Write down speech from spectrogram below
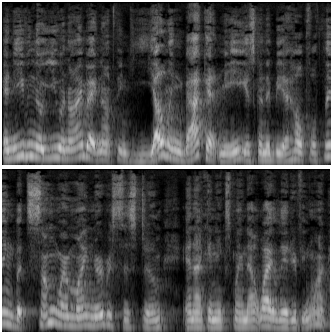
and even though you and i might not think yelling back at me is going to be a helpful thing but somewhere my nervous system and i can explain that why later if you want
